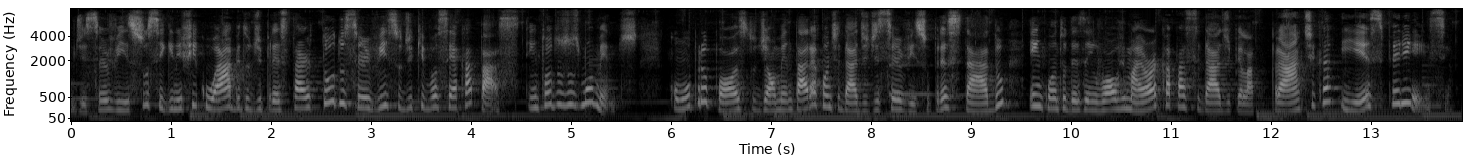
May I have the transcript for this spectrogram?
de serviço significa o hábito de prestar todo o serviço de que você é capaz, em todos os momentos, com o propósito de aumentar a quantidade de serviço prestado enquanto desenvolve maior capacidade pela prática e experiência.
